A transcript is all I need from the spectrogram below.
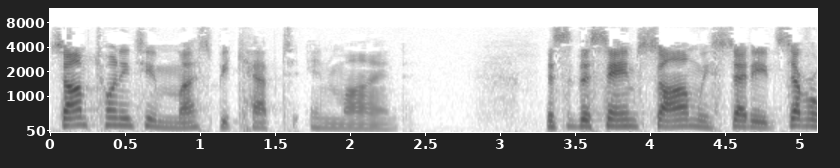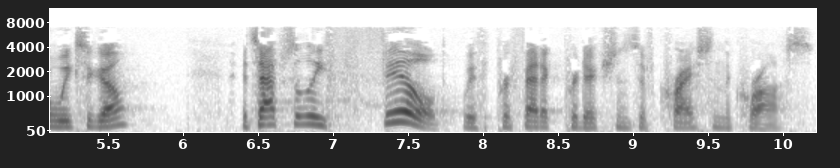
Psalm 22 must be kept in mind. This is the same psalm we studied several weeks ago. It's absolutely filled with prophetic predictions of Christ and the cross.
